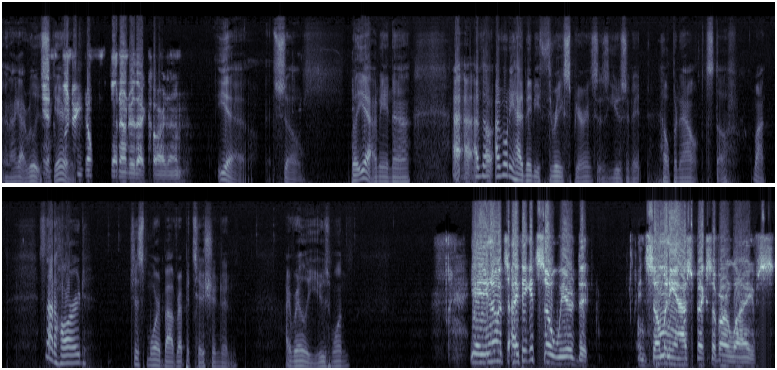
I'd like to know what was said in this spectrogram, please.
and I got really yeah, scared. You don't get under that car then. Yeah. So, but yeah, I mean, uh, I, have I've only had maybe three experiences using it, helping out and stuff. Come on, it's not hard, just more about repetition, and I rarely use one. Yeah, you know, it's. I think it's so weird that in so many aspects of our lives,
